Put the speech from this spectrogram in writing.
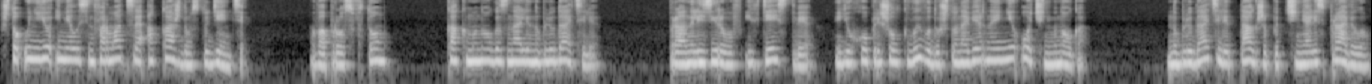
что у нее имелась информация о каждом студенте. Вопрос в том, как много знали наблюдатели. Проанализировав их действия, Юхо пришел к выводу, что, наверное, не очень много. Наблюдатели также подчинялись правилам.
